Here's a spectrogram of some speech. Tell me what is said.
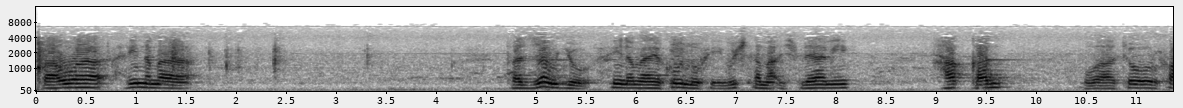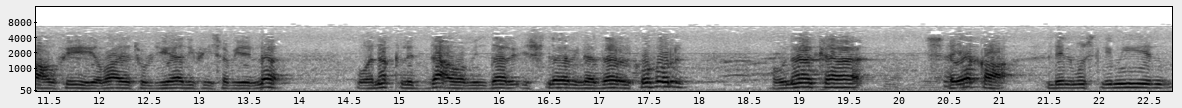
فهو حينما فالزوج حينما يكون في مجتمع إسلامي حقا وترفع فيه راية الجهاد في سبيل الله ونقل الدعوة من دار الإسلام إلى دار الكفر هناك سيقع للمسلمين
